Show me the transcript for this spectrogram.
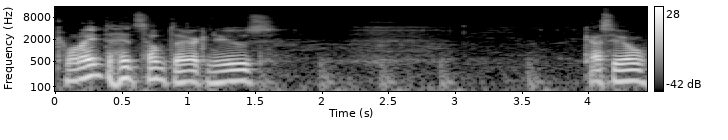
Come on, I need to hit something I can use. Casio.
